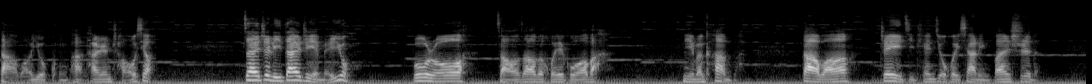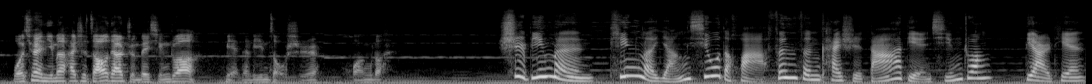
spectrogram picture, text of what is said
大王又恐怕他人嘲笑。在这里待着也没用，不如……早早的回国吧，你们看吧，大王这几天就会下令班师的。我劝你们还是早点准备行装，免得临走时慌乱。士兵们听了杨修的话，纷纷开始打点行装。第二天，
